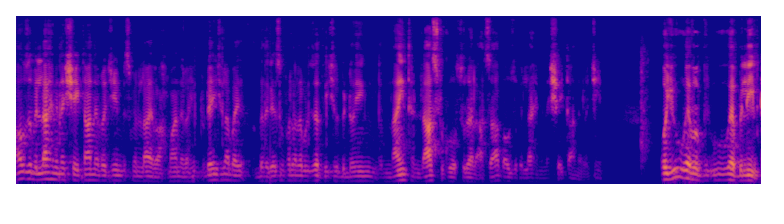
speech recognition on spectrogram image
Auzu billahi minash shaitanir rajim. Bismillahir rahmanir rahim. Today, inshallah, by, by the grace of Allah, we shall be doing the ninth and last ruku of Surah Al-Ahzab. Auzu billahi minash shaitanir rajim. O you who have, who have believed,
